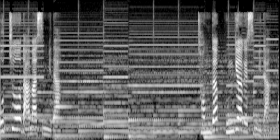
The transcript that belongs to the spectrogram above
오초 남았습니다. 정답 공개하겠습니다.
